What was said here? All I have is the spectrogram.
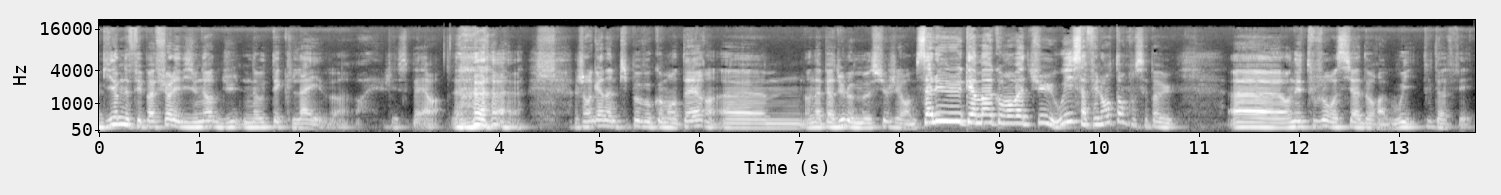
Guillaume ne fait pas fuir les visionneurs du Nowtech Live. j'espère. Je regarde un petit peu vos commentaires. on a perdu le monsieur Jérôme. Salut Kama, comment vas-tu? Oui, ça fait longtemps qu'on s'est pas vu. on est toujours aussi adorable. Oui, tout à fait.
